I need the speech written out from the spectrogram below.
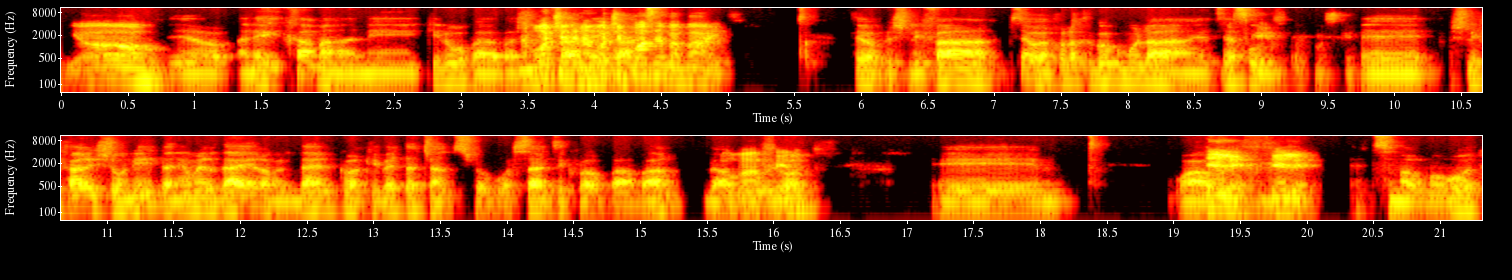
יואו, יואו. אני אגיד לך מה, אני כאילו. למרות שפה זה בבית. זהו, בשליפה, בסדר, יכול לחגוג מול היציא החוץ. מסכים. אה, שליפה ראשונית, אני אומר דייר, אבל דייר כבר קיבל את הצ'אנס שלו, הוא עשה את זה כבר בעבר, בעבוריות. אה, וואו. דלה, דלה. צמרמורות,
